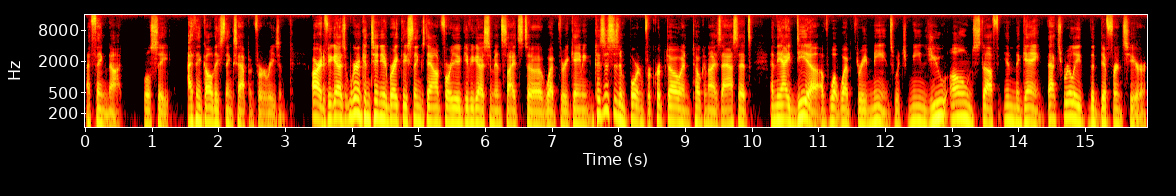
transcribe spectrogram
I think not. We'll see. I think all these things happen for a reason. All right, if you guys, we're going to continue to break these things down for you, give you guys some insights to Web3 gaming, because this is important for crypto and tokenized assets and the idea of what Web3 means, which means you own stuff in the game. That's really the difference here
